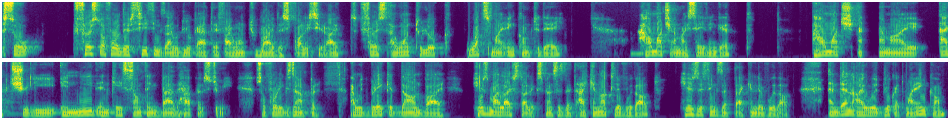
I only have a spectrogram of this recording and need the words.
So first of all, there's three things I would look at if I want to buy this policy, right? First, I want to look what's my income today? How much am I saving it? How much am I actually in need in case something bad happens to me? So, for example, I would break it down by here's my lifestyle expenses that I cannot live without. here's the things that I can live without. And then I would look at my income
